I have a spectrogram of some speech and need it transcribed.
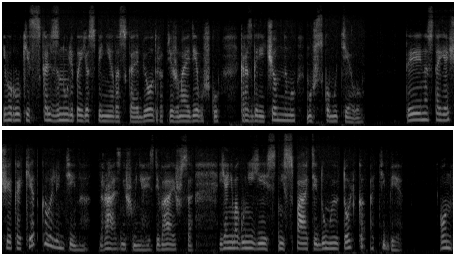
Его руки скользнули по ее спине, лаская бедра, прижимая девушку к разгоряченному мужскому телу. «Ты настоящая кокетка, Валентина? Дразнишь меня, издеваешься. Я не могу ни есть, ни спать и думаю только о тебе». Он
